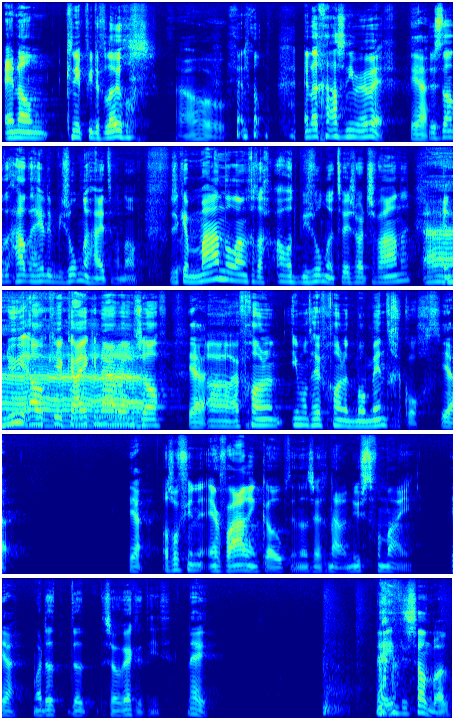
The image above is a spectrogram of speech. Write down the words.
En dan knip je de vleugels Oh, en dan, en dan gaan ze niet meer weg. ja. Dus dan haalt de hele bijzonderheid ervan af. Dus ik heb maandenlang gedacht, oh wat bijzonder, twee zwarte zwanen. Ah, en nu elke keer kijken naar bij mezelf, Ja, hij heeft gewoon een- iemand heeft gewoon het moment gekocht. ja, Alsof je een ervaring koopt en dan zegt, nou, nu is het van mij. ja. Maar dat, dat, zo werkt het niet. Nee. Nee, interessant man.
